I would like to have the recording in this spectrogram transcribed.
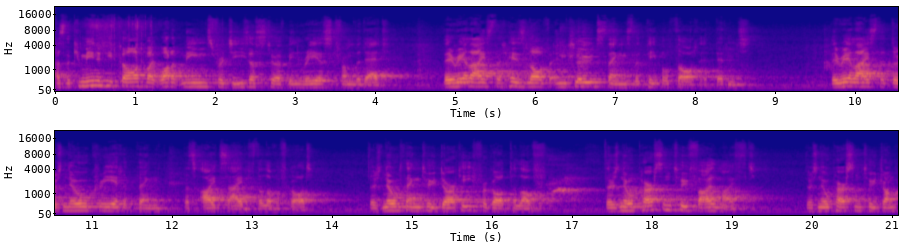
As the community thought about what it means for Jesus to have been raised from the dead, they realized that his love includes things that people thought it didn't. They realized that there's no created thing that's outside of the love of God. There's no thing too dirty for God to love. There's no person too foul mouthed. There's no person too drunk.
